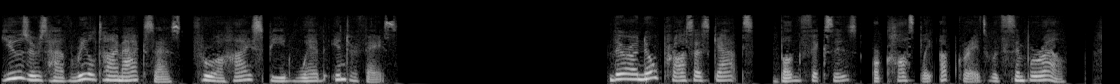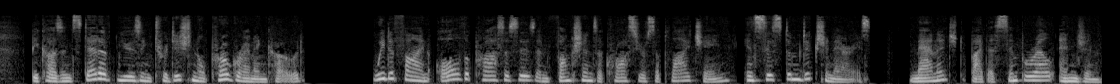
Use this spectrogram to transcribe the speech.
Users have real-time access through a high-speed web interface. There are no process gaps, bug fixes, or costly upgrades with Simparel, because instead of using traditional programming code, we define all the processes and functions across your supply chain in system dictionaries, managed by the Simparel engine.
